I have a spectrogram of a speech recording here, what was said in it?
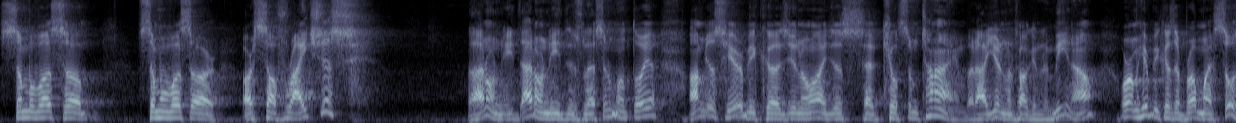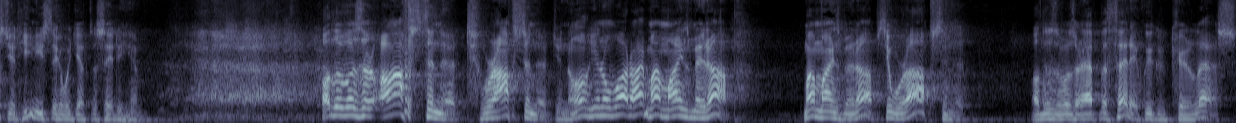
Some of us, uh, some of us are, are self-righteous. I don't need, I don't need this lesson, Montoya. I'm just here because, you know, I just had killed some time. But I, you're not talking to me now. Or I'm here because I brought my associate. He needs to hear what you have to say to him. Other of us are obstinate. We're obstinate, you know. You know what? I, my mind's made up. My mind's made up. See, we're obstinate. Others of us are apathetic. We could care less.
